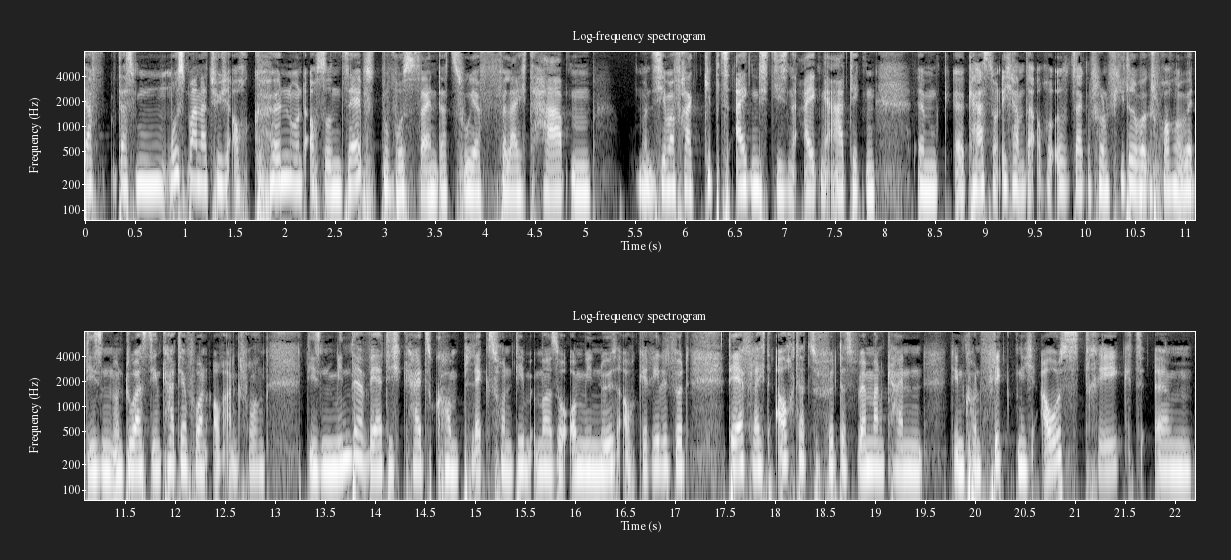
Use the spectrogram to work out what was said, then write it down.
das, das muss man natürlich auch können und auch so ein Selbstbewusstsein dazu ja vielleicht haben. Man sich immer fragt, gibt es eigentlich diesen eigenartigen, ähm, äh, Carsten und ich haben da auch sozusagen schon viel drüber gesprochen, über diesen, und du hast den Katja vorhin auch angesprochen, diesen Minderwertigkeitskomplex, von dem immer so ominös auch geredet wird, der vielleicht auch dazu führt, dass wenn man keinen, den Konflikt nicht austrägt, ähm,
